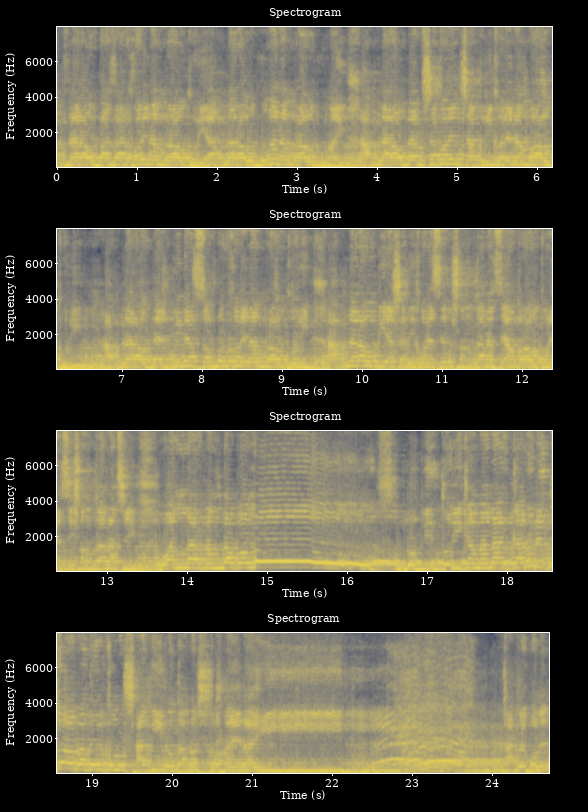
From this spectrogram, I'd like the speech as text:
আপনারাও বাজার করেন, আমরাও করি। আপনারাও ঘুমান, আমরাও ঘুমাই। আপনারাও ব্যবসা করেন, চাকরি করেন, আমরাও করি। আপনারাও দেশ বিদেশ সফর করেন, আমরাও করি। আপনারাও বিয়ে শাদী করেছেন, সন্তান আছে, আমরাও করেছি, সন্তান আছে। ও আল্লাহর বান্দা, বলো, নবীর তরিকা মানার কারণে তো আমাদের কোনো স্বাধীনতা নষ্ট হয় নাই। থাকলে বলেন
